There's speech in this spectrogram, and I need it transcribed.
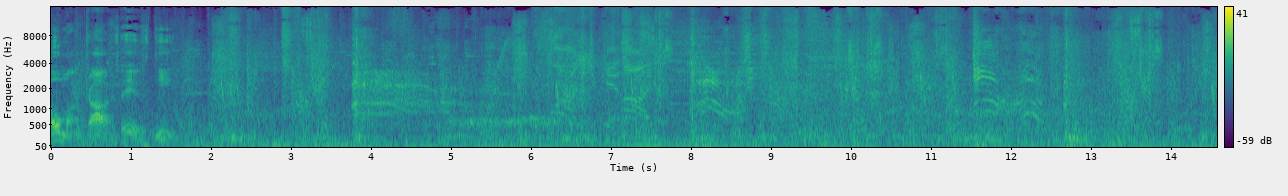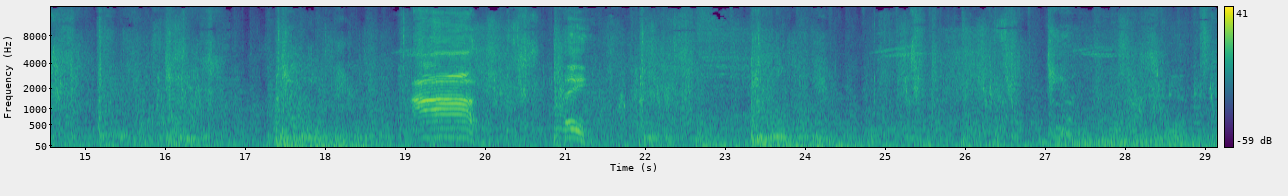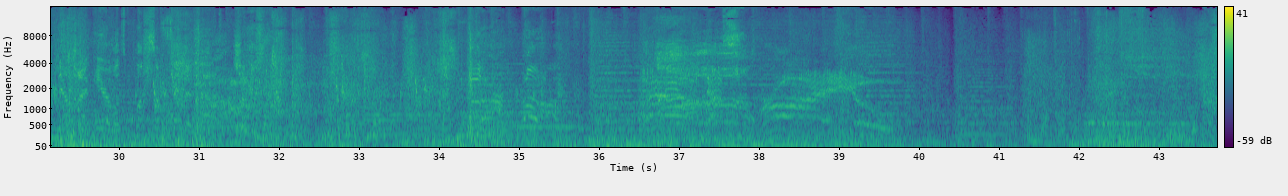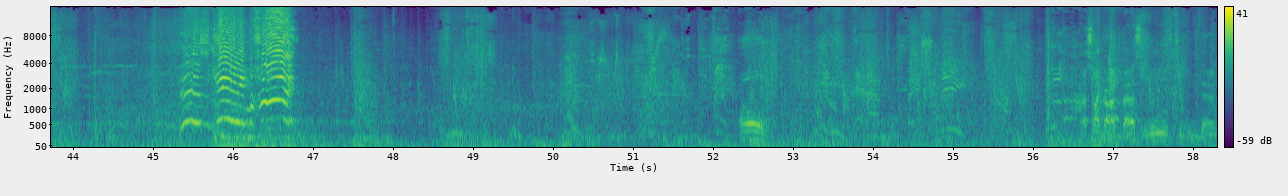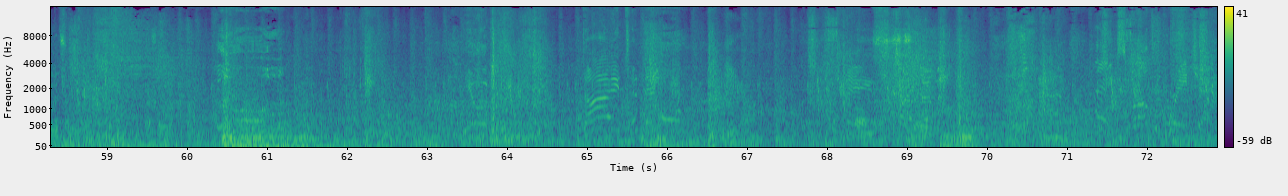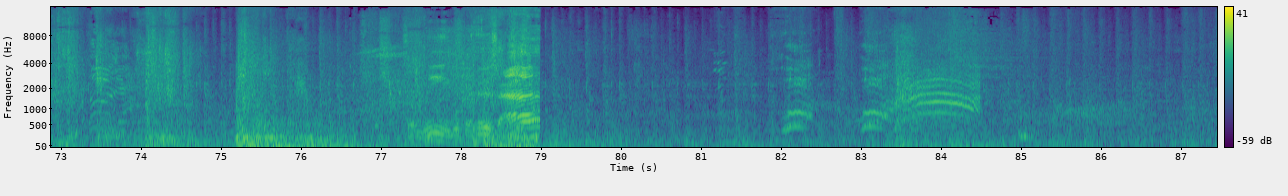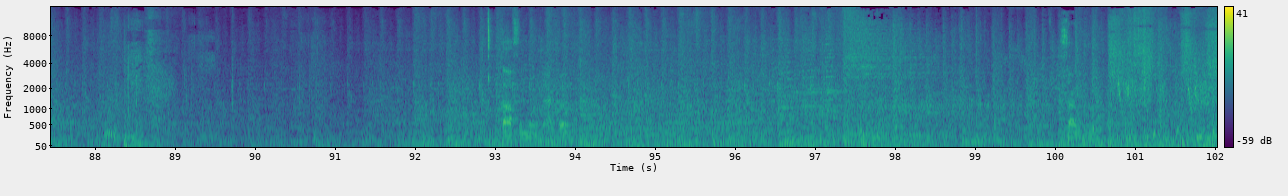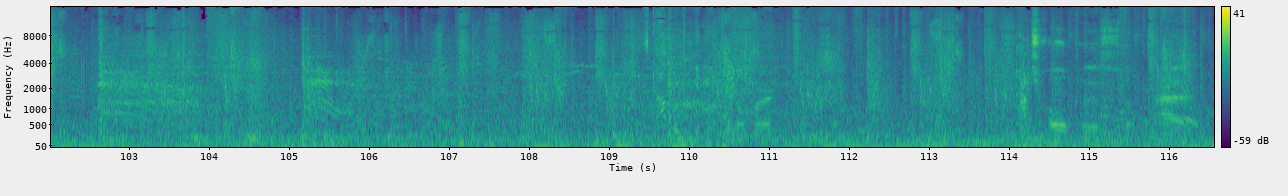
Oh my gosh, they is deep. Ah! Hey. Damage. That's. Die today! Thanks, but I'll check. so whooping his ass. I choke cause the vibe,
